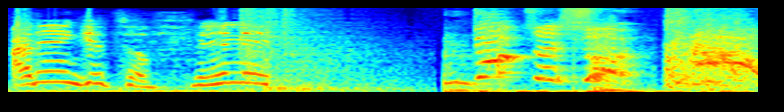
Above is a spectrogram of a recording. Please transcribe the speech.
I didn't get to finish. Don't say!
